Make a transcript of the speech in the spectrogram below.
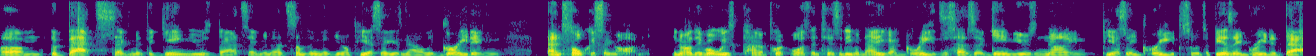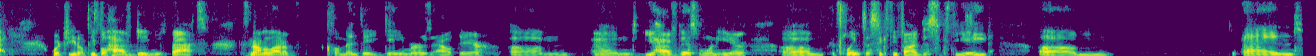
Um, the bat segment, the game used bat segment, that's something that you know PSA is now like grading and focusing on. You know, they've always kind of put authenticity, but now you got grades. This has a game used nine PSA grade, so it's a PSA graded bat, which you know people have game used bats. There's not a lot of Clemente gamers out there. Um, and you have this one here. Um, it's linked to 65 to 68. Um, and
